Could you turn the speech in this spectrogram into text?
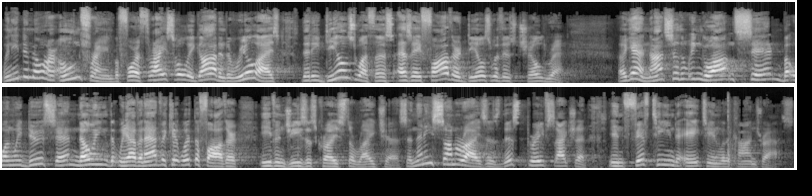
We need to know our own frame before a thrice holy God and to realize that he deals with us as a father deals with his children. Again, not so that we can go out and sin, but when we do sin, knowing that we have an advocate with the Father, even Jesus Christ the righteous. And then he summarizes this brief section in 15 to 18 with a contrast.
